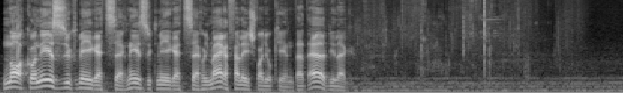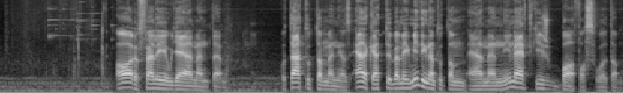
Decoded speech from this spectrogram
Na, akkor nézzük még egyszer, nézzük még egyszer, hogy merre fele is vagyok én. Tehát elvileg. Arra felé ugye elmentem. Ott át tudtam menni az L2-ben, még mindig nem tudtam elmenni, mert kis balfasz voltam.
